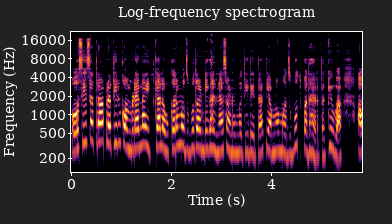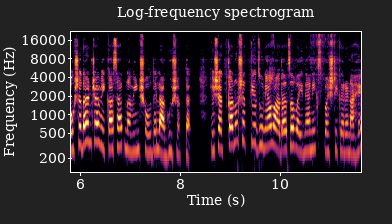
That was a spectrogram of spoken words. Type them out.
ओसी सतरा प्रथिन कोंबड्यांना इतक्या लवकर मजबूत अंडी घालण्यास अनुमती देतात यामुळे मजबूत पदार्थ किंवा औषधांच्या विकासात नवीन शोध लागू शकतात. हे शतकानुशतके जुन्या वादाचं वैज्ञानिक स्पष्टीकरण आहे.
